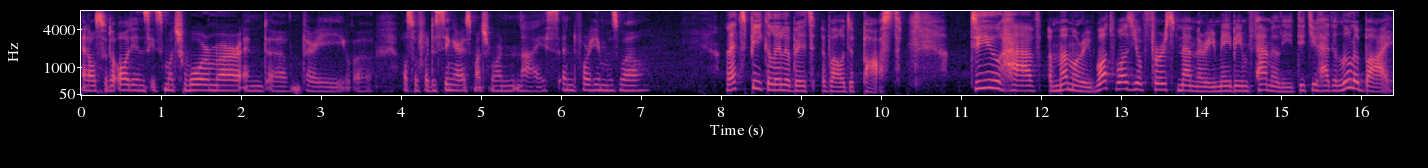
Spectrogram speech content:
and also the audience is much warmer and um, very. Uh, also for the singer, is much more nice, and for him as well. Let's speak a little bit about the past. Do you have a memory? What was your first memory, maybe in family? Did you had a lullaby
